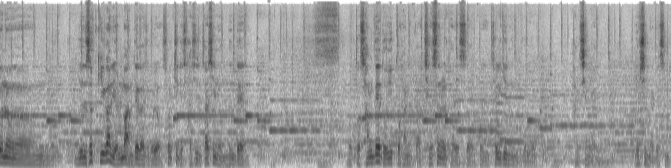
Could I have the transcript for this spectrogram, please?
저는 연습 기간이 얼마 안 돼 가지고요. 솔직히 사실 자신이 없는데 뭐 또 상대도 있고 하니까 최선을 다해서 그냥 즐기는 걸로 할 생각입니다. 열심히 하겠습니다.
